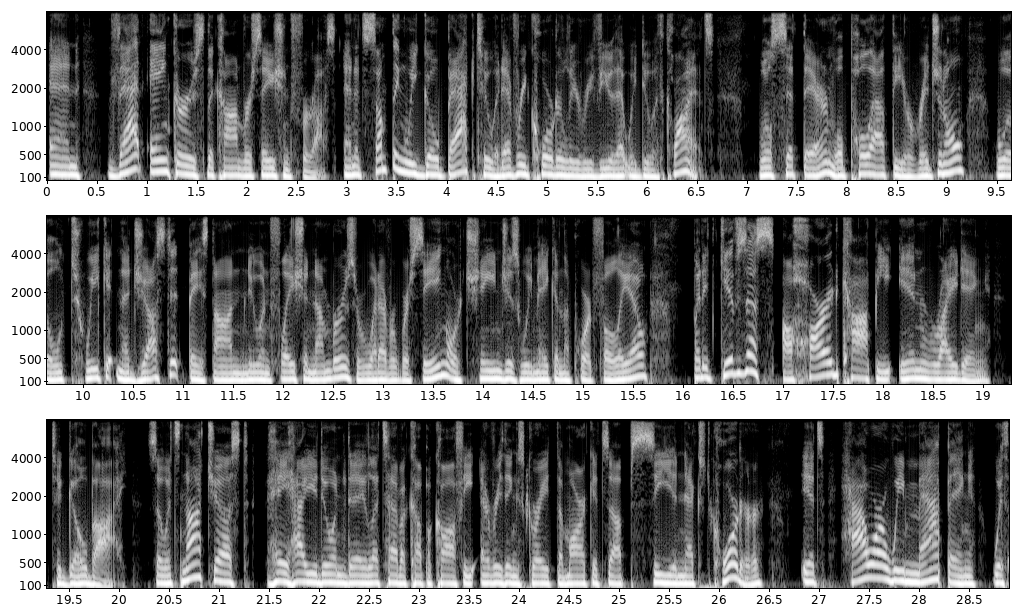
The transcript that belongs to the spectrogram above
And that anchors the conversation for us. And it's something we go back to at every quarterly review that we do with clients. We'll sit there and we'll pull out the original, we'll tweak it and adjust it based on new inflation numbers or whatever we're seeing or changes we make in the portfolio. But it gives us a hard copy in writing to go by. So it's not just, hey, how you doing today? Let's have a cup of coffee. Everything's great. The market's up. See you next quarter. It's how are we mapping with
